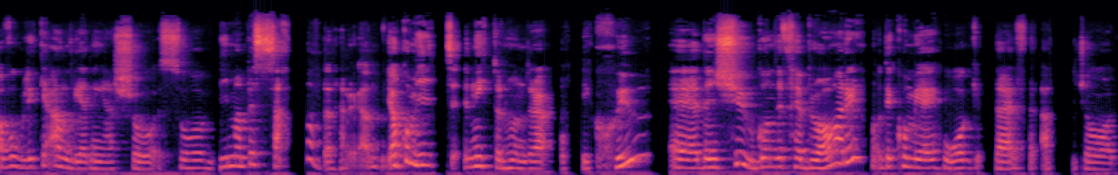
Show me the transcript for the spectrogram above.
av olika anledningar så, så blir man besatt av den här ön. Jag kom hit 1987, eh, den 20 februari och det kommer jag ihåg därför att jag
